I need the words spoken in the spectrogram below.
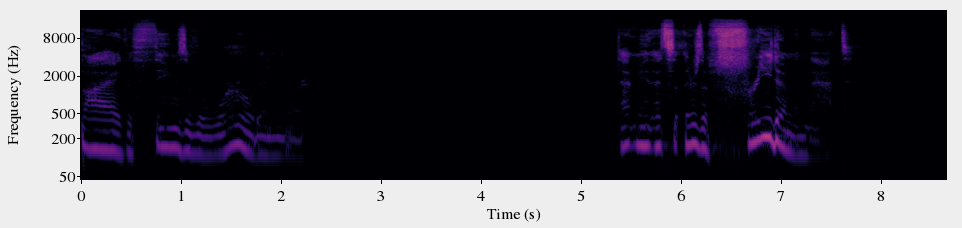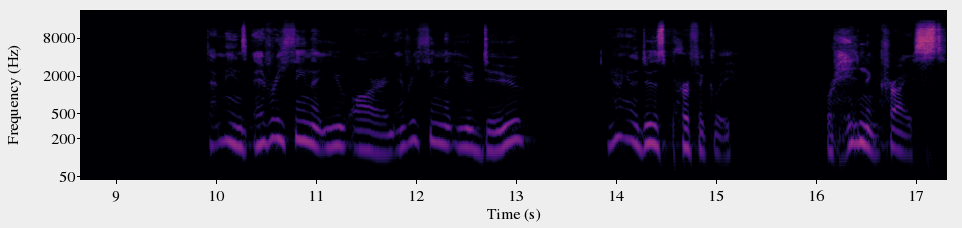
by the things of the world anymore. That means that's, there's a freedom in. That means everything that you are and everything that you do, you're not going to do this perfectly. We're hidden in Christ.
